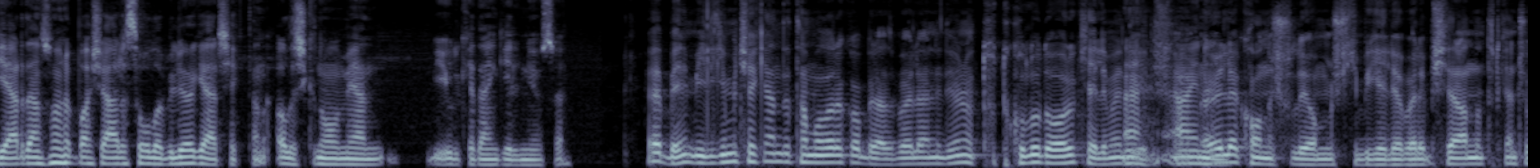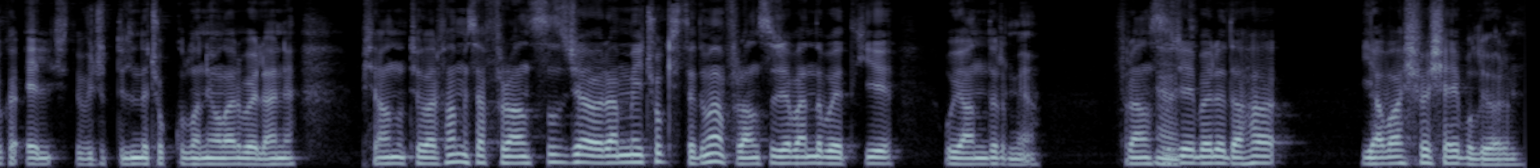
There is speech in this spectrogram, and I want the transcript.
bir yerden sonra baş ağrısı olabiliyor gerçekten alışkın olmayan bir ülkeden geliniyorsa. Evet, benim ilgimi çeken de tam olarak o biraz. Böyle hani diyorum tutkulu doğru kelime diye Heh, düşünüyorum. aynen. Öyle konuşuluyormuş gibi geliyor. Böyle bir şeyler anlatırken çok el işte vücut dilinde çok kullanıyorlar böyle hani bir şey anlatıyorlar falan. Mesela Fransızca öğrenmeyi çok istedim ama Fransızca bende bu etkiyi uyandırmıyor. Fransızcayı böyle daha yavaş ve şey buluyorum.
